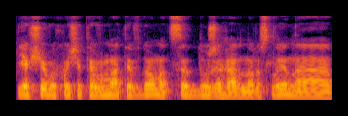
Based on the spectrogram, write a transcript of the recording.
Якщо ви хочете мати вдома, це дуже гарна рослина.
